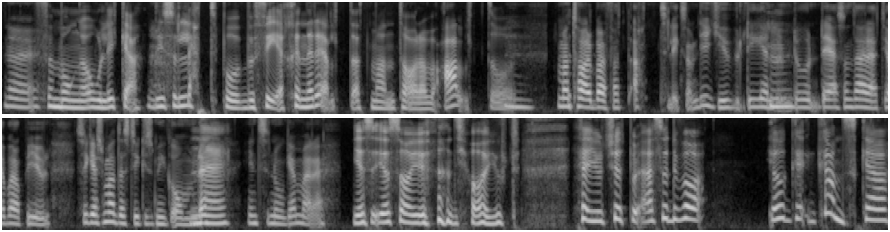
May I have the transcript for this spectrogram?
Nej. För många olika. Det är så lätt på buffé generellt att man tar av allt. Och Mm. Man tar det bara för att, att liksom, det är jul, det är, Mm. det är sånt där att jag bara på jul. Så kanske man inte tycker så mycket om det. Nej. Inte så noga med det. Jag, jag sa ju att jag har gjort, jag har gjort köttbullar. Alltså det var jag, ganska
